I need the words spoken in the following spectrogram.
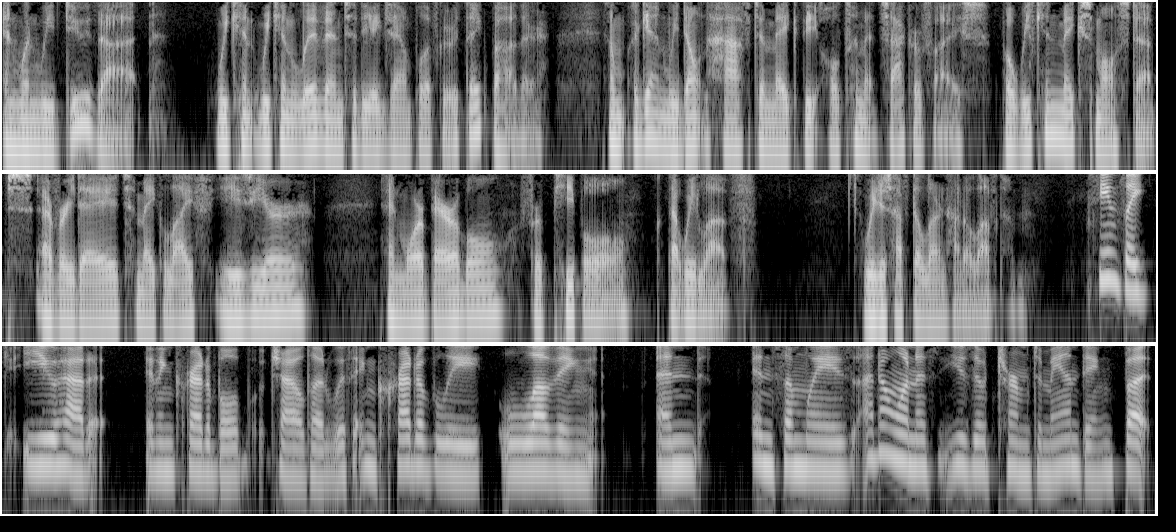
And when we do that, we can, we can live into the example of Guru Tegh Bahadur. And again, we don't have to make the ultimate sacrifice, but we can make small steps every day to make life easier and more bearable for people that we love. We just have to learn how to love them. Seems like you had an incredible childhood with incredibly loving and in some ways, I don't want to use the term demanding, but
